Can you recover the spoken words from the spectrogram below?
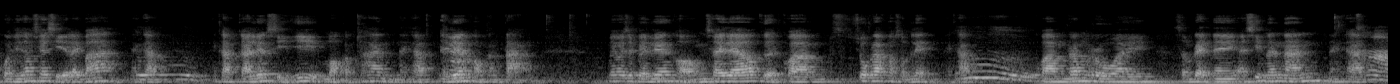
ควรจะต้องใช้สีอะไรบ้างนะครับอืมนะครับ การเลือกสีที่เหมาะกับท่านนะครับ ในค่ะเรื่องของต่างๆ ไม่ว่าจะเป็นเรื่องของใช้แล้วเกิดความโชคลาภความสำเร็จนะครับอืมความร่ำรวยสำเร็จในอาชีพนั้นๆนะครับค่ะ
